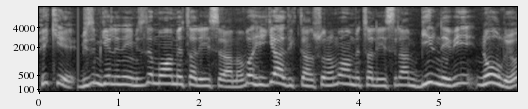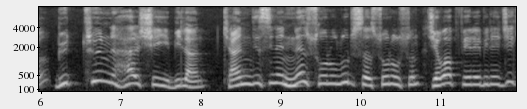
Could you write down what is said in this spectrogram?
Peki bizim geleneğimizde Muhammed Aleyhisselam'a vahiy geldikten sonra Muhammed Aleyhisselam bir nevi ne oluyor? Bütün her şeyi bilen, kendisine ne sorulursa sorulsun cevap verebilecek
